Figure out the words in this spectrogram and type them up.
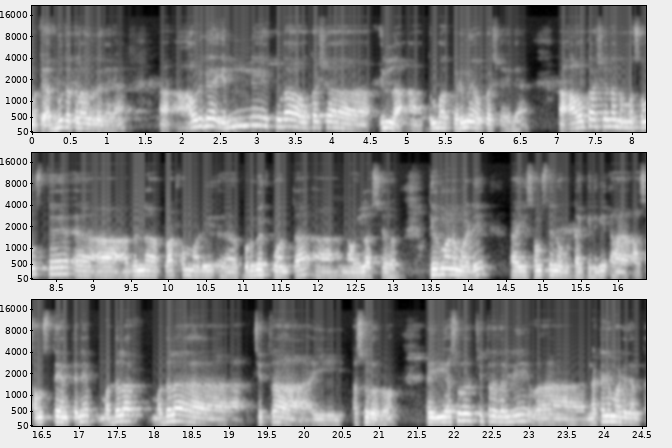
ಮತ್ತು ಅದ್ಭುತ ಕಲಾವಿದರು ಇದ್ದಾರೆ. ಅವರಿಗೆ ಎಲ್ಲಿ ಕೂಡ ಅವಕಾಶ ಇಲ್ಲ. ತುಂಬ ಕಡಿಮೆ ಅವಕಾಶ ಇದೆ. ಆ, ಅವಕಾಶನ ನಮ್ಮ ಸಂಸ್ಥೆ ಅದನ್ನ ಪ್ಲಾಟ್ಫಾರ್ಮ್ ಮಾಡಿ ಕೊಡಬೇಕು ಅಂತ ನಾವೆಲ್ಲ ತೀರ್ಮಾನ ಮಾಡಿ ಈ ಸಂಸ್ಥೆಯನ್ನು ಹುಟ್ಟಾಕಿದ್ವಿ. ಆ ಸಂಸ್ಥೆ ಅಂತಾನೆ ಮೊದಲ ಮೊದಲ ಚಿತ್ರ ಈ ಹಸುರರು ಈ ಹಸುರೂರು ಚಿತ್ರದಲ್ಲಿ ನಟನೆ ಮಾಡಿದಂಥ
